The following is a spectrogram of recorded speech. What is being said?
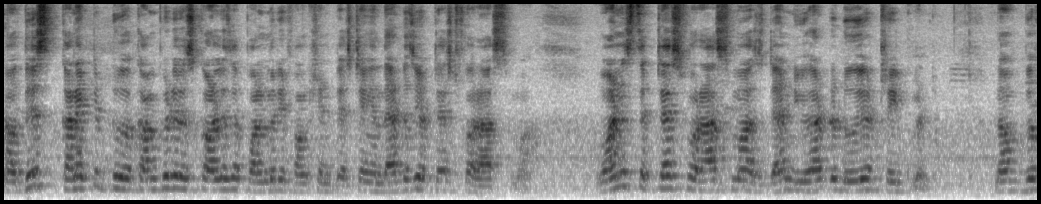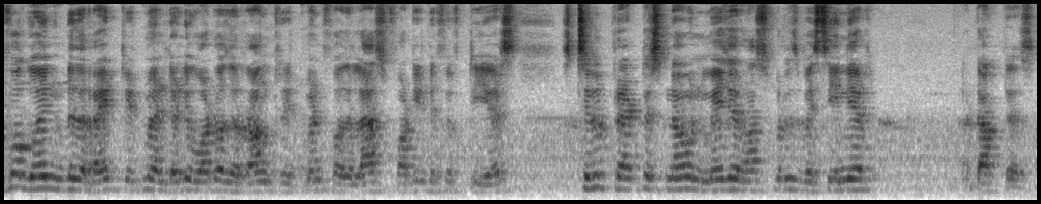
Now, this connected to a computer is called as a pulmonary function testing and that is your test for asthma. Once the test for asthma is done, you have to do your treatment. Now, before going into the right treatment, I'll tell you what was the wrong treatment for the last 40 to 50 years. Still practiced now in major hospitals by senior uh, doctors.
